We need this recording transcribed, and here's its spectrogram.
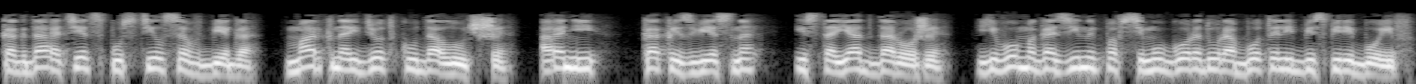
когда отец спустился в бега. Марк найдет куда лучше, а они, как известно, и стоят дороже. Его магазины по всему городу работали без перебоев.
